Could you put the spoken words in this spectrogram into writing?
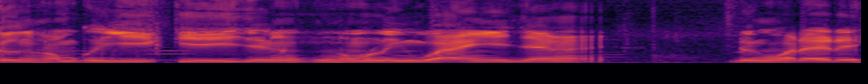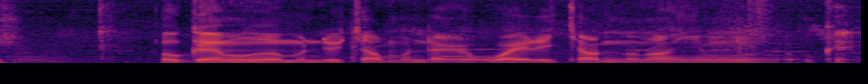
Cưng không có việc gì chứ không liên quan gì chứ. Đứng qua đây đi. Ok mọi người mình vô chồng mình đặt góc quay để cho nó nha mọi người ok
